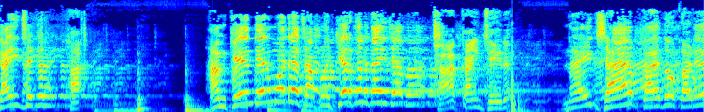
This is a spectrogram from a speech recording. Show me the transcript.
काही करा हा हम केन देर मोठ्याच आपण केर कन काय जाबा हा काय छे रे नाईक साहेब कायदो कडे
